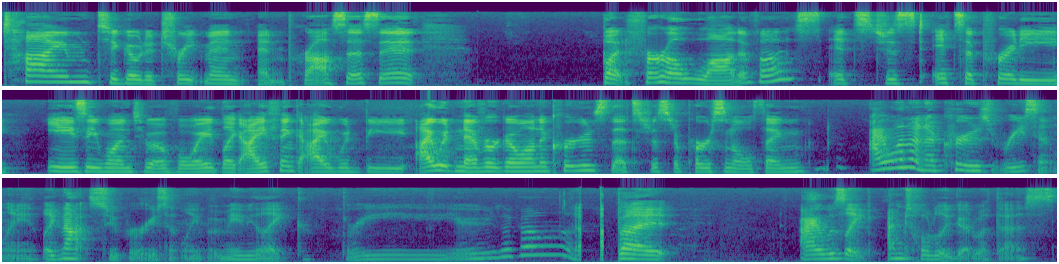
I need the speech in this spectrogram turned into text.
time to go to treatment and process it. But for a lot of us it's just it's a pretty easy one to avoid. Like i think i would be i would never go on a cruise. That's just a personal thing I went on a cruise recently, like not super recently, but maybe like three years ago. But I was like, I'm totally good with this.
